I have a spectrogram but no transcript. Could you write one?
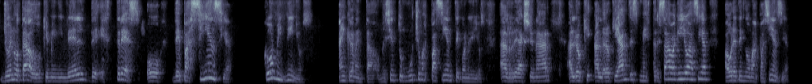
yo he notado que mi nivel de estrés o de paciencia con mis niños ha incrementado. Me siento mucho más paciente con ellos al reaccionar a lo que, a lo que antes me estresaba que ellos hacían, ahora tengo más paciencia.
